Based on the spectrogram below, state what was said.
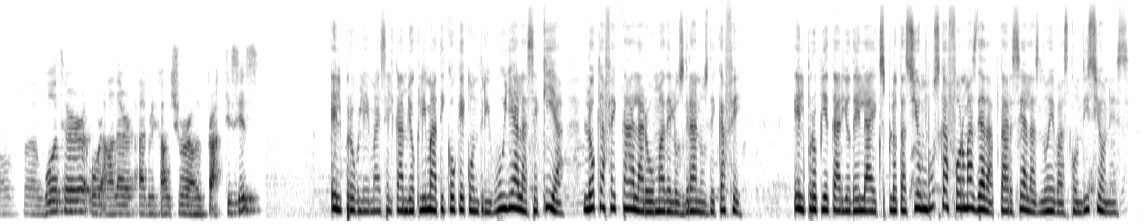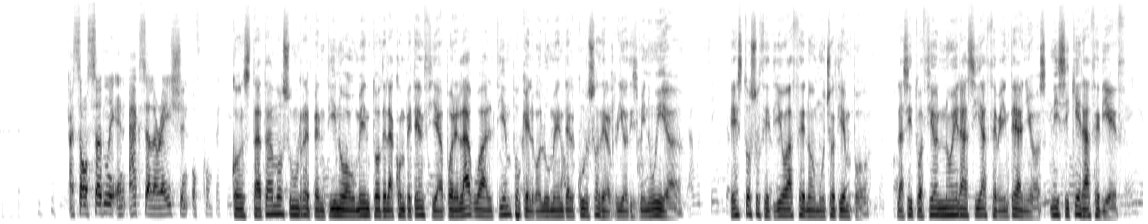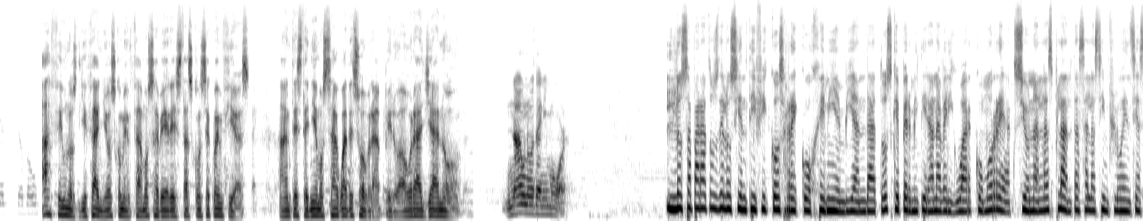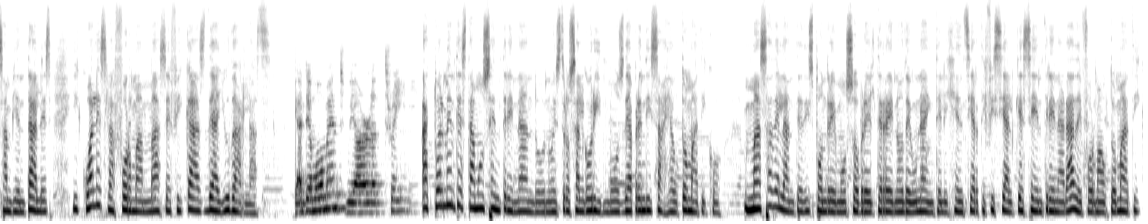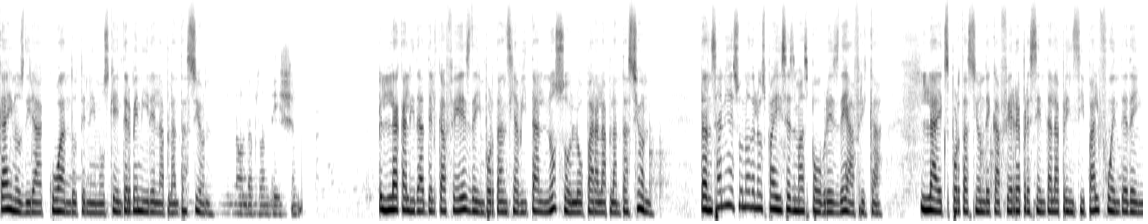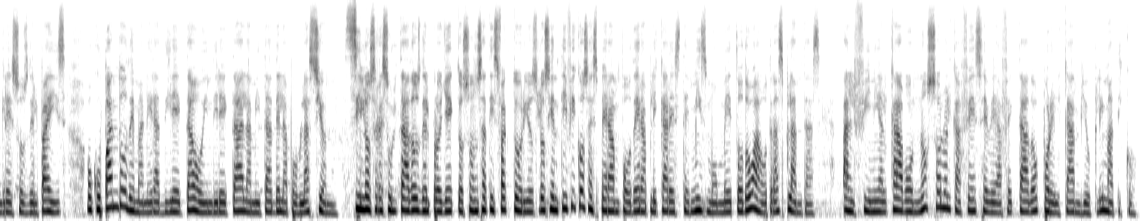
El problema es el cambio climático que contribuye a la sequía, lo que afecta al aroma de los granos de café. El propietario de la explotación busca formas de adaptarse a las nuevas condiciones. Constatamos un repentino aumento de la competencia por el agua al tiempo que el volumen del curso del río disminuía. Esto sucedió hace no mucho tiempo. La situación no era así hace 20 años, ni siquiera hace 10. Hace unos 10 años comenzamos a ver estas consecuencias. Antes teníamos agua de sobra, pero ahora ya no. Los aparatos de los científicos recogen y envían datos que permitirán averiguar cómo reaccionan las plantas a las influencias ambientales y cuál es la forma más eficaz de ayudarlas. Actualmente estamos entrenando nuestros algoritmos de aprendizaje automático. Más adelante dispondremos sobre el terreno de una inteligencia artificial que se entrenará de forma automática y nos dirá cuándo tenemos que intervenir en la plantación. La calidad del café es de importancia vital no solo para la plantación. Tanzania es uno de los países más pobres de África. La exportación de café representa la principal fuente de ingresos del país, ocupando de manera directa o indirecta a la mitad de la población. Si los resultados del proyecto son satisfactorios, los científicos esperan poder aplicar este mismo método a otras plantas. Al fin y al cabo, no solo el café se ve afectado por el cambio climático.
